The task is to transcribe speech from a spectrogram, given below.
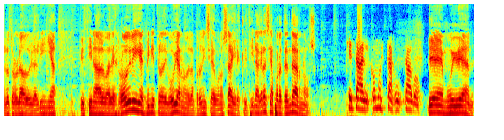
Del otro lado de la línea, Cristina Álvarez Rodríguez, ministra de Gobierno de la provincia de Buenos Aires. Cristina, gracias por atendernos. ¿Qué tal? ¿Cómo estás, Gustavo? Bien, muy bien.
